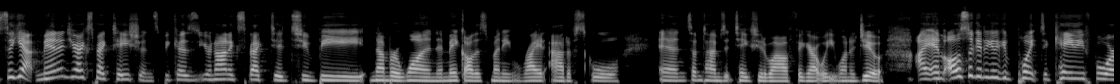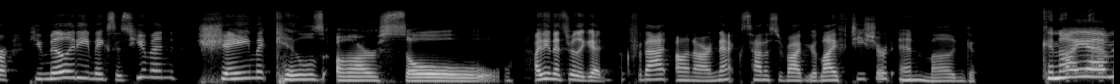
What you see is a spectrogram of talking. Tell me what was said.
So yeah, manage your expectations because you're not expected to be number one and make all this money right out of school. And sometimes it takes you a while to figure out what you want to do. I am also going to give a point to Kaylee for humility makes us human. Shame kills our soul. I think that's really good. Look for that on our next How to Survive Your Life t-shirt and mug. Can I um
